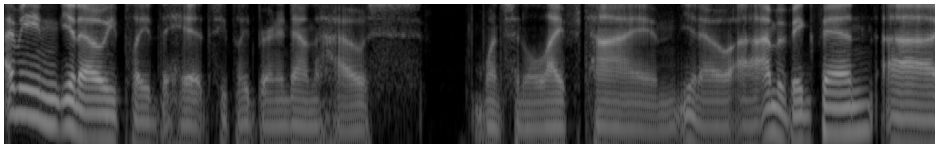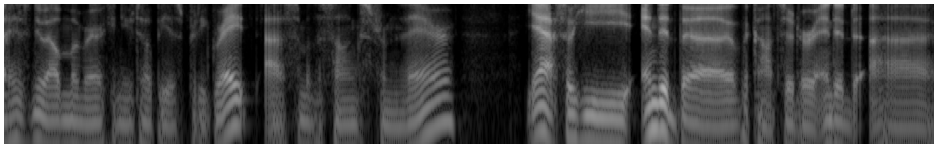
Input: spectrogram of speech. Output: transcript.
I mean, you know, he played the hits. He played Burning Down the House, Once in a Lifetime. You know, uh, I'm a big fan. Uh, his new album, American Utopia, is pretty great. Uh, some of the songs from there. Yeah, so he ended the the concert, or ended uh,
